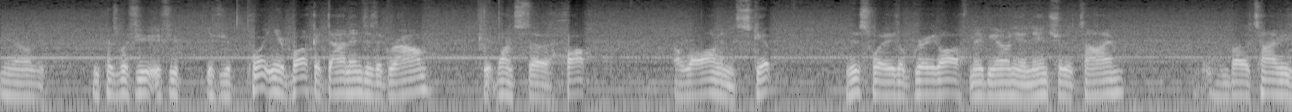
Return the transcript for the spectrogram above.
you know, because if you if you if you're pointing your bucket down into the ground, it wants to hop along and skip. This way it'll grade off maybe only an inch at a time. And by the time you,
